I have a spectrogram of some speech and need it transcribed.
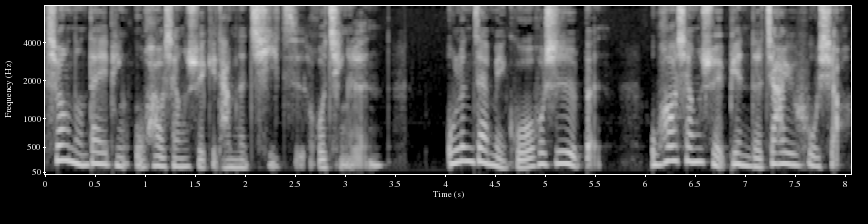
希望能带一瓶五号香水给他们的妻子或情人。无论在美国或是日本，五号香水变得家喻户晓，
